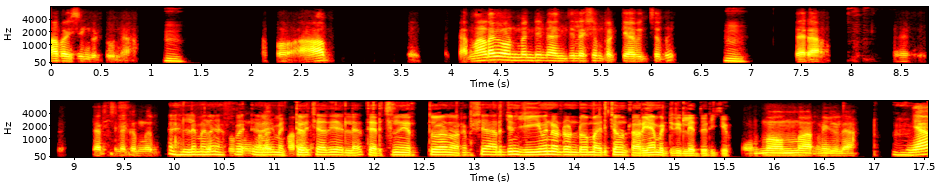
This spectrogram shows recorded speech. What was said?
ആ പൈസയും കിട്ടൂല. അപ്പൊ ആ കർണാടക ഗവൺമെന്റിന് അഞ്ചു ലക്ഷം പ്രഖ്യാപിച്ചത്. തരാം. തെരച്ചിലൊക്കെ മറ്റൊരു ചതിയല്ല. തെരച്ചിൽ നിർത്തുക എന്ന് പറയും. പക്ഷെ അർജുൻ ജീവനോടെ ഉണ്ടോ മരിച്ചോ അറിയാൻ പറ്റിയിട്ടില്ല ഇതൊരിക്കും ഒന്നും ഒന്നും അറിഞ്ഞില്ല. ഞാൻ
